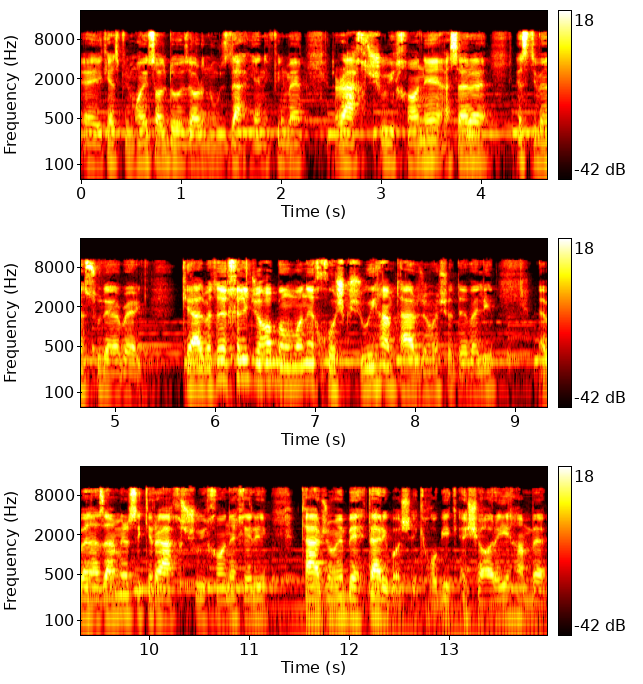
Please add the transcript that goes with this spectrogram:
یکی از فیلم های سال 2019 یعنی فیلم رختشویی خانه اثر استیون سودربرگ که البته خیلی جاها به عنوان خشکشویی هم ترجمه شده ولی به نظر می‌رسه که رختشویی خانه خیلی ترجمه بهتری باشه که خب یک اشاره هم به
